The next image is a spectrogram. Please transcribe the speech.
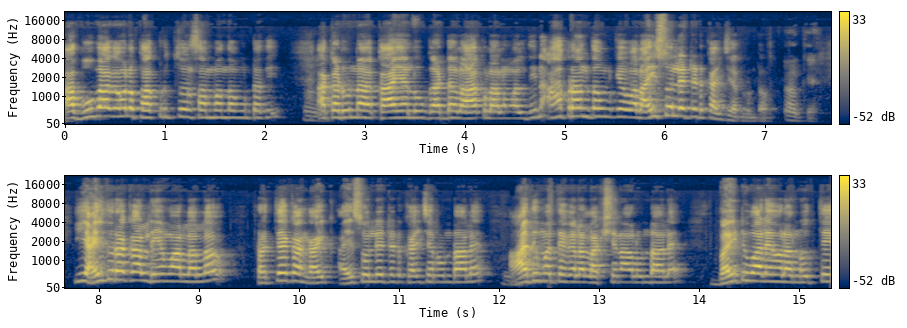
ఆ భూభాగంలో ప్రకృతితో సంబంధం ఉంటుంది. ఉమ్. అక్కడ ఉన్న కాయలు గడ్డలు ఆకులు అలమలు దీని ఆ ప్రాంతంకే వాళ్ళు ఐసోలేటెడ్ కల్చర్లు ఉంటారు ఓకే. ఈ ఐదు రకాల నియమాలలో ప్రత్యేకంగా ఐసోలేటెడ్ కల్చర్ ఉండాలి. ఆదిమ తెగల లక్షణాలు ఉండాలి. బయట వాళ్ళు ఎవరైనా వస్తే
